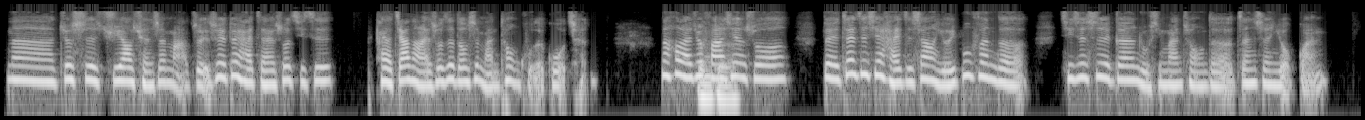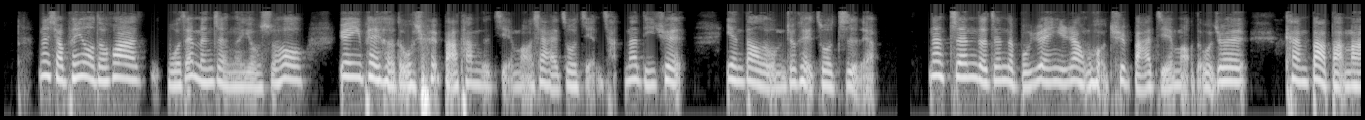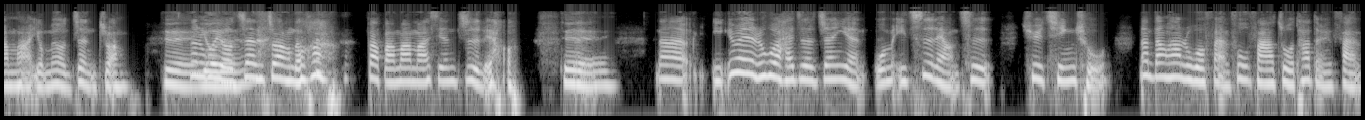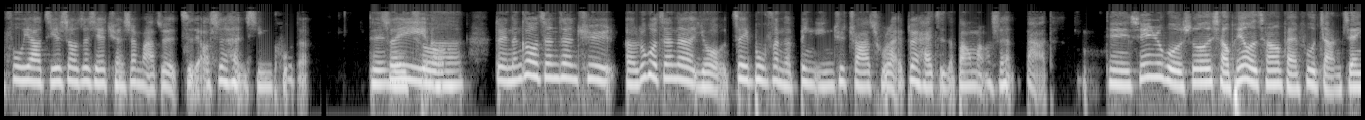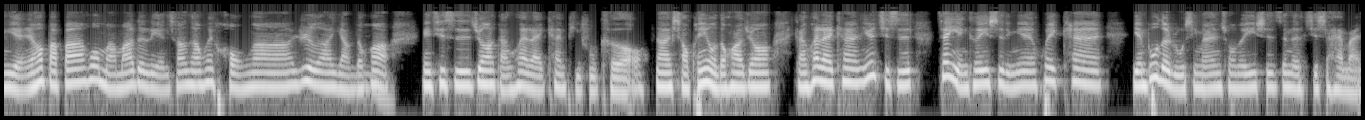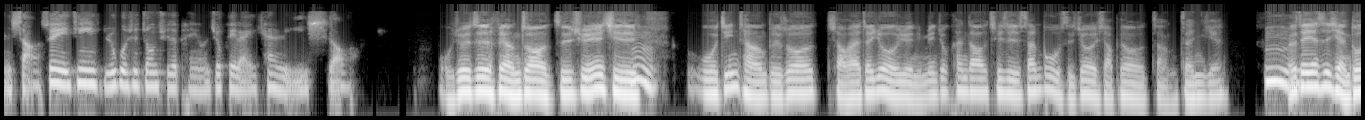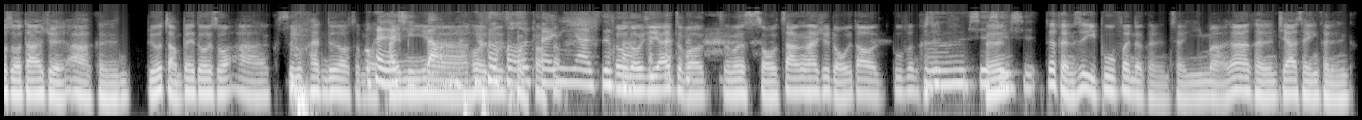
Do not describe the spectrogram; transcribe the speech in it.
那就是需要全身麻醉，所以对孩子来说，其实还有家长来说，这都是蛮痛苦的过程。那后来就发现说，对，在这些孩子上有一部分的其实是跟乳型螨虫的增生有关。那小朋友的话，我在门诊呢，有时候愿意配合的，我就会拔他们的睫毛下来做检查。那的确验到了，我们就可以做治疗。那真的真的不愿意让我去拔睫毛的，我就会。看爸爸妈妈有没有症状，对，那如果有症状的话，爸爸妈妈先治疗，对，那因为如果孩子的针眼，我们一次两次去清除，那当他如果反复发作，他等于反复要接受这些全身麻醉的治疗，是很辛苦的。对，所以。呃，对，能够真正去呃，如果真的有这一部分的病因去抓出来，对孩子的帮忙是很大的。对，所以如果说小朋友常常反复长针眼，然后爸爸或妈妈的脸常常会红啊、热啊、痒的话，哎、嗯，其实就要赶快来看皮肤科哦。那小朋友的话就要赶快来看，因为其实在眼科医师里面会看眼部的乳型螨虫的医师真的其实还蛮少，所以建议如果是中区的朋友就可以来看李医师哦。我觉得这是非常重要的资讯，因为其实我经常比如说小孩在幼儿园里面就看到，其实三不五时就有小朋友长针眼。嗯，而这件事情很多时候大家觉得啊，可能比如长辈都会说啊，是不是看这种什么 排咪啊，或者是什么 排咪啊，这种东西，哎，怎么怎么手脏啊去揉到部分，可是可能、嗯、是是是。这可能是一部分的可能成因嘛，那可能其他成因可能。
